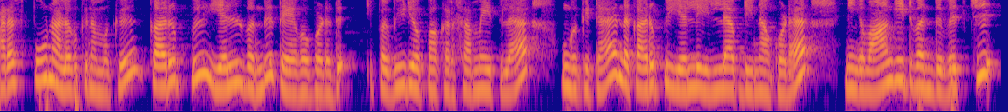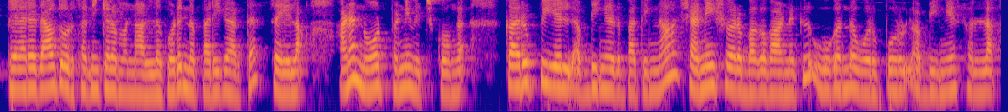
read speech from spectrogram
அரை ஸ்பூன் அளவுக்கு நமக்கு கருப்பு எள் வந்து தேவைப்படுது. இப்போ வீடியோ பார்க்குற சமயத்தில் உங்ககிட்ட இந்த கருப்பு எள் இல்லை அப்படின்னா கூட நீங்கள் வாங்கிட்டு வந்து வச்சு வேறு ஏதாவது ஒரு சனிக்கிழமை நாளில் கூட இந்த பரிகாரத்தை செய்யலாம். ஆனால் நோட் பண்ணி வச்சுக்கோங்க. கருப்பு எள் அப்படிங்கிறது பார்த்திங்கன்னா சனீஸ்வர பகவானுக்கு உகந்த ஒரு பொருள் அப்படின்னே சொல்லலாம்.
